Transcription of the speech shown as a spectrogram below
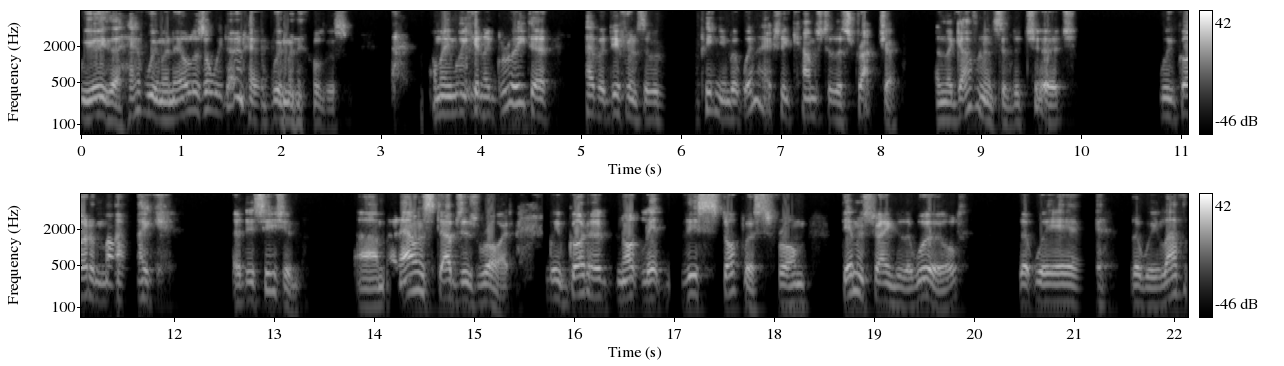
We either have women elders or we don't have women elders. I mean, we can agree to have a difference of opinion, but when it actually comes to the structure and the governance of the church, we've got to make a decision. Um, and Alan Stubbs is right. We've got to not let this stop us from demonstrating to the world that we that we love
